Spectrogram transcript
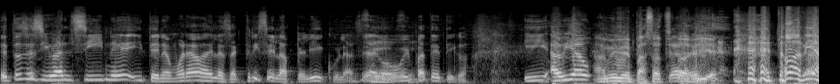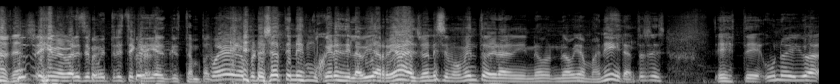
entonces iba al cine y te enamorabas de las actrices de las películas. Era Sí, como muy sí. patético. Y había... A mí me pasó todavía. Todavía. Sí, me parece muy triste que digas que están Bueno, pero ya tenés mujeres de la vida real. Yo en ese momento era, no, no había manera. Entonces, este, uno iba.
